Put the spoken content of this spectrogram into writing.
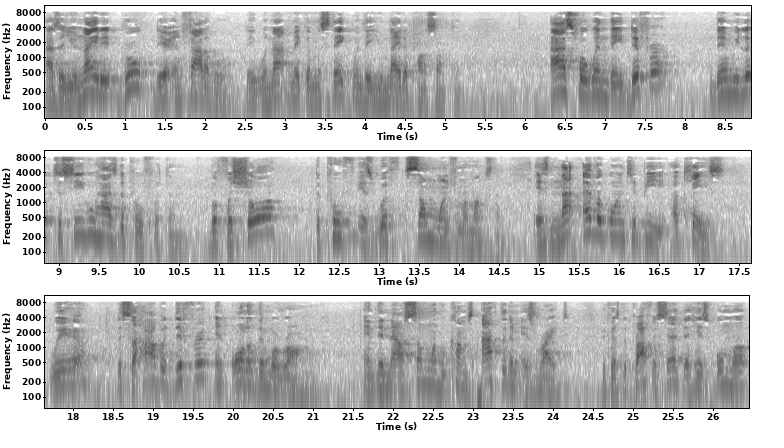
as a united group, they're infallible. They will not make a mistake when they unite upon something. As for when they differ, then we look to see who has the proof with them. But for sure, the proof is with someone from amongst them. It's not ever going to be a case where the Sahaba differed and all of them were wrong. And then now someone who comes after them is right. Because the Prophet said that his ummah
